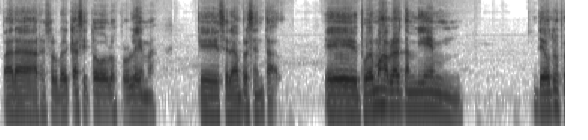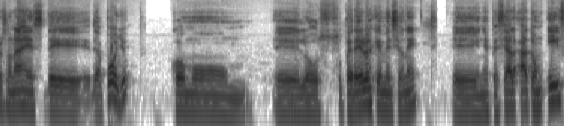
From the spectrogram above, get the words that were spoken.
para resolver casi todos los problemas que se le han presentado. Eh, podemos hablar también de otros personajes de, apoyo, como eh, los superhéroes que mencioné, eh, en especial Atom Eve,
